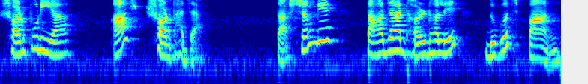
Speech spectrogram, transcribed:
সরপুরিয়া আর সরভাজা। তার সঙ্গে তাজা ঢলঢলে দুগোজ পান।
